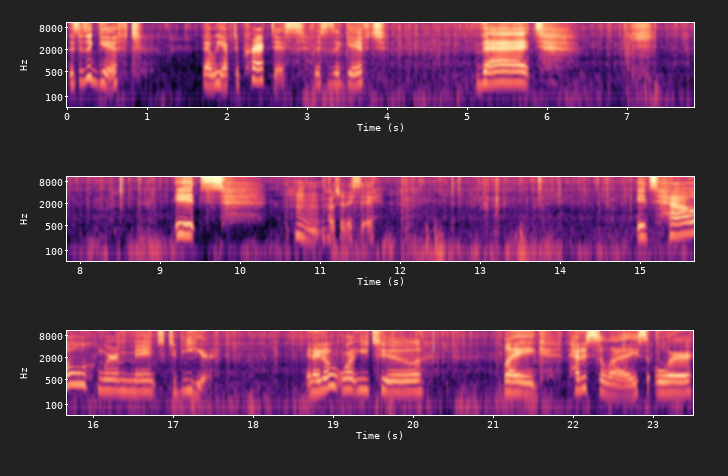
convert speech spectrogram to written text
This is a gift that we have to practice. This is a gift that it's hmm, how should I say? It's how we're meant to be here. And I don't want you to like pedestalize or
